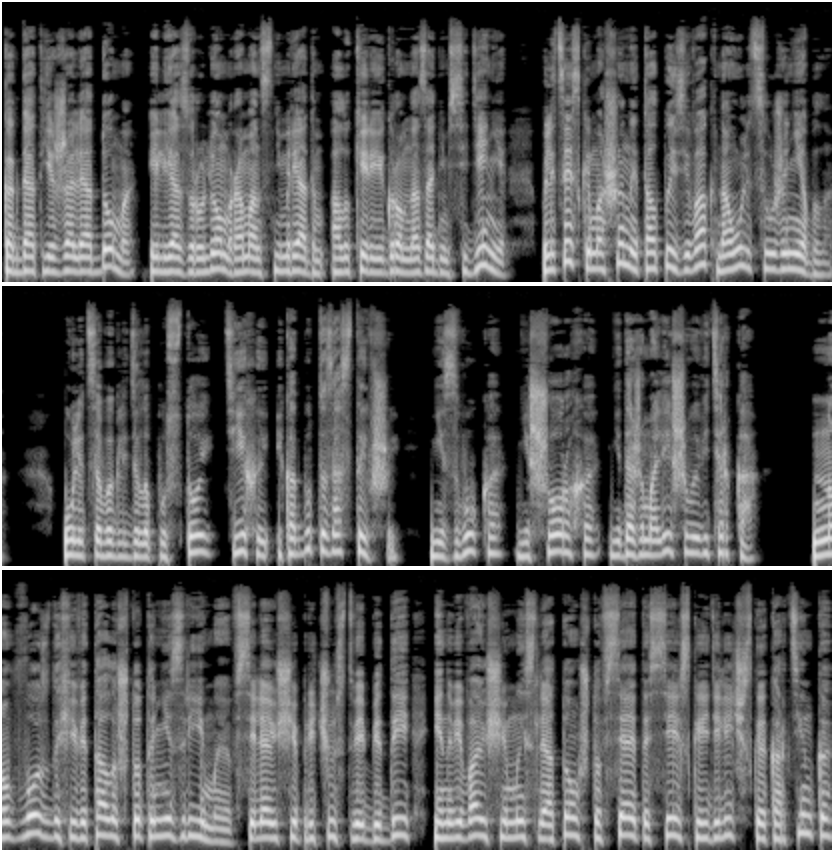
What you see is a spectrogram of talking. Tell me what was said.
Когда отъезжали от дома, Илья за рулем, Роман с ним рядом, а Лукерия и Гром на заднем сиденье, полицейской машины и толпы зевак на улице уже не было. Улица выглядела пустой, тихой и как будто застывшей. Ни звука, ни шороха, ни даже малейшего ветерка. Но в воздухе витало что-то незримое, вселяющее предчувствие беды и навевающее мысли о том, что вся эта сельская идиллическая картинка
